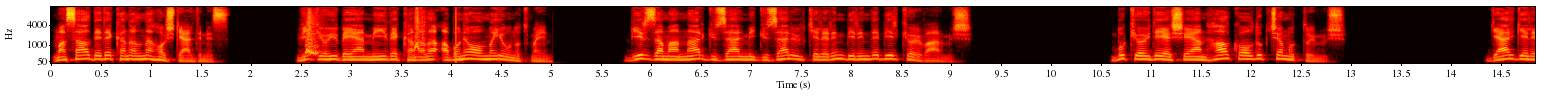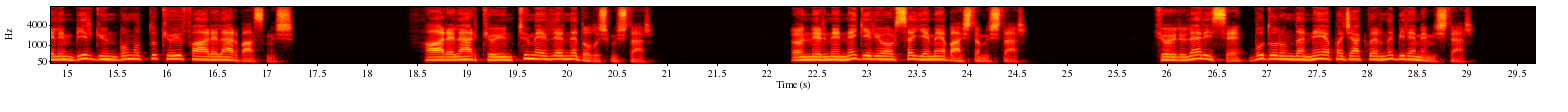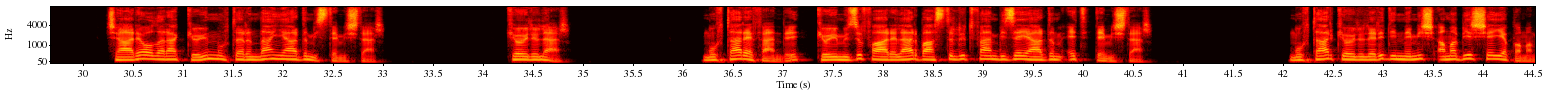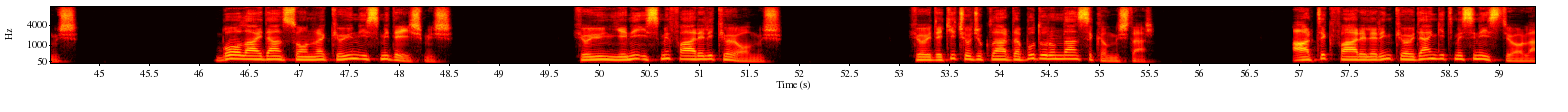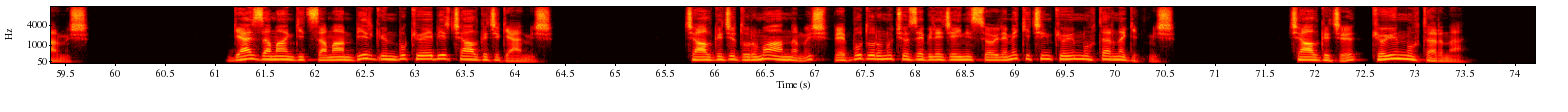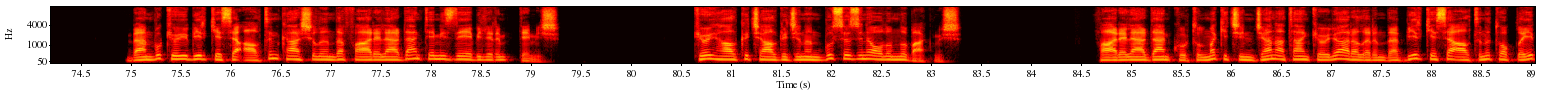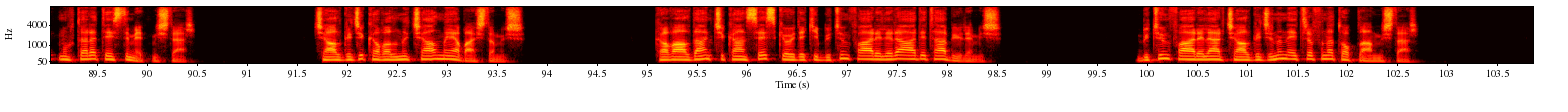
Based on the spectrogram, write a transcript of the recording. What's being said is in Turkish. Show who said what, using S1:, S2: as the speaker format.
S1: Masal Dede kanalına hoş geldiniz. Videoyu beğenmeyi ve kanala abone olmayı unutmayın. Bir zamanlar güzel mi güzel ülkelerin birinde bir köy varmış. Bu köyde yaşayan halk oldukça mutluymuş. Gel gelelim bir gün bu mutlu köyü fareler basmış. Fareler köyün tüm evlerine doluşmuşlar. Önlerine ne geliyorsa yemeye başlamışlar. Köylüler ise bu durumda ne yapacaklarını bilememişler. Çare olarak köyün muhtarından yardım istemişler. Köylüler Muhtar efendi, köyümüzü fareler bastı lütfen bize yardım et demişler. Muhtar köylüleri dinlemiş ama bir şey yapamamış. Bu olaydan sonra köyün ismi değişmiş. Köyün yeni ismi Fareli Köy olmuş. Köydeki çocuklar da bu durumdan sıkılmışlar. Artık farelerin köyden gitmesini istiyorlarmış. Gel zaman git zaman bir gün bu köye bir çalgıcı gelmiş. Çalgıcı durumu anlamış ve bu durumu çözebileceğini söylemek için köyün muhtarına gitmiş. Çalgıcı, köyün muhtarına. Ben bu köyü bir kese altın karşılığında farelerden temizleyebilirim, demiş. Köy halkı çalgıcının bu sözüne olumlu bakmış. Farelerden kurtulmak için can atan köylü aralarında bir kese altını toplayıp muhtara teslim etmişler. Çalgıcı kavalını çalmaya başlamış. Kavaldan çıkan ses köydeki bütün fareleri adeta büyülemiş. Bütün fareler çalgıcının etrafına toplanmışlar.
